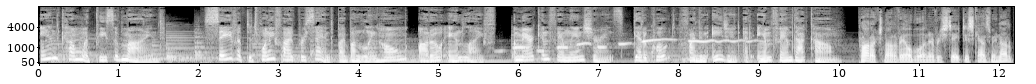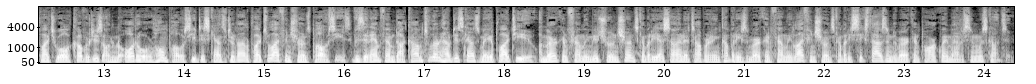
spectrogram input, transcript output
and come with peace of mind. Save up to 25% by bundling home, auto, and life. American Family Insurance. Get a quote, find an agent at amfam.com. Products not available in every state. Discounts may not apply to all coverages on an auto or home policy. Discounts do not apply to life insurance policies. Visit amfam.com to learn how discounts may apply to you. American Family Mutual Insurance Company SI and its operating companies American Family Life Insurance Company 6000 American Parkway, Madison, Wisconsin.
